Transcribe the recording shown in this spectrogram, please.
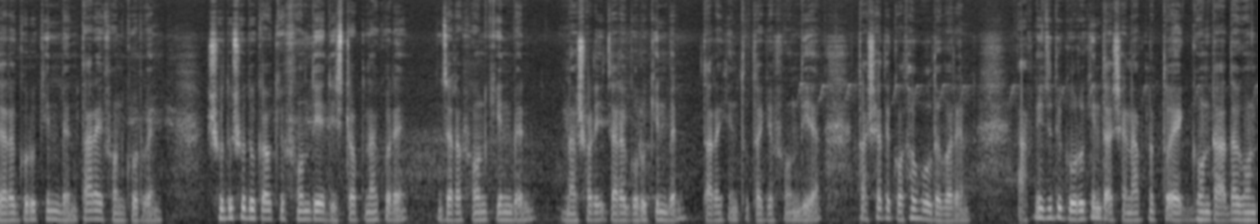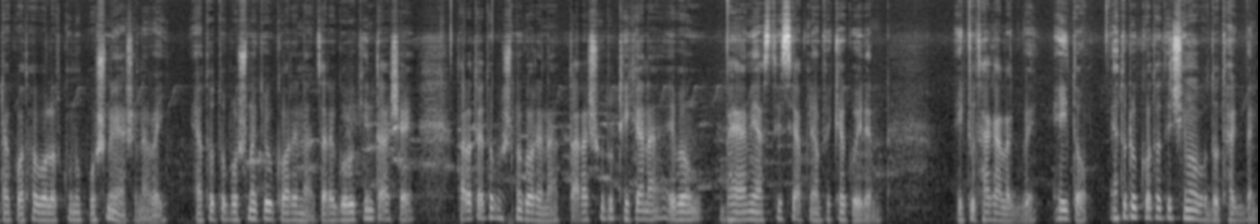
যারা গরু কিনবেন, তারাই ফোন করবেন। শুধু শুধু কাউকে ফোন দিয়ে ডিস্টার্ব না করে যারা ফোন কিনবেন, না সরি যারা গরু কিনবেন, তারা কিন্তু তাকে ফোন দিয়া তার সাথে কথা বলতে পারেন। আপনি যদি গরু কিনতে আসেন, আপনার তো এক ঘণ্টা, আধা ঘণ্টা কথা বলার কোনো প্রশ্নই আসে না ভাই। এত তো প্রশ্ন কেউ করে না। যারা গরু কিনতে আসে, তারা তো এত প্রশ্ন করে না। তারা শুধু ঠিকানা এবং, ভাই, আমি আসতেছি, আপনি অপেক্ষা করেন একটু থাকা লাগবে। এই তো, এতটুকু কথাতে সীমাবদ্ধ থাকবেন।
